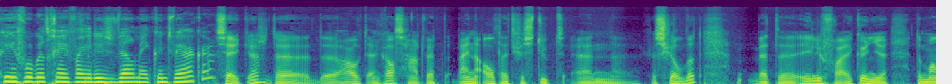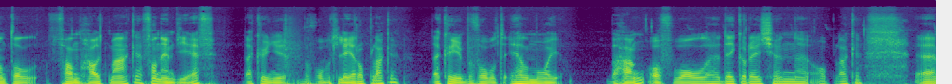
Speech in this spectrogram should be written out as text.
Kun je een voorbeeld geven waar je dus wel mee kunt werken? Zeker. De, de hout- en gashaard werd bijna altijd gestuukt en eh, geschilderd. Met de Elufire kun je de mantel van hout maken, van MDF. Daar kun je bijvoorbeeld leer op plakken. Daar kun je bijvoorbeeld heel mooi behang of wall eh, decoration eh, opplakken. Eh,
